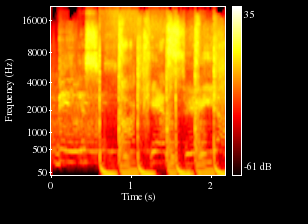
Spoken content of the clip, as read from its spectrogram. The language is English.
like this. I can't see.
